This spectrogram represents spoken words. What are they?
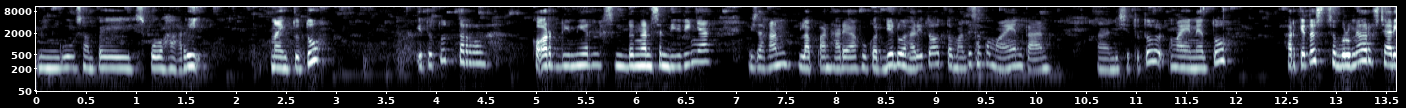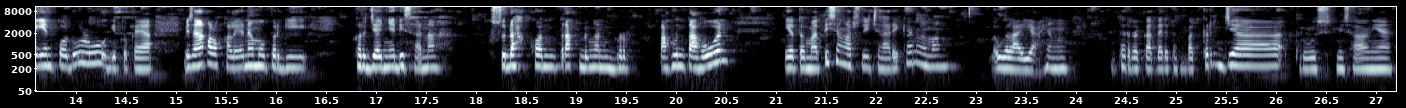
minggu sampai 10 hari. Nah itu tuh itu tuh terkoordinir dengan sendirinya. Misalkan 8 hari aku kerja dua hari tuh otomatis aku main kan. Nah di situ tuh mainnya tuh harus kita sebelumnya harus cari info dulu gitu. Kayak misalnya kalau kalian yang mau pergi kerjanya di sana sudah kontrak dengan bertahun-tahun ya otomatis yang harus dicari kan memang wilayah yang terdekat dari tempat kerja. Terus misalnya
